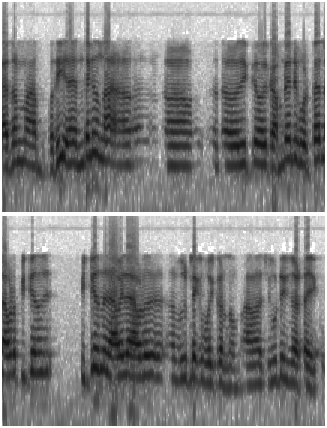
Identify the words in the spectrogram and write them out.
കാരണം പ്രതി- എന്തെങ്കിലും ഒരു കംപ്ലൈന്റ് കൊടുത്താൽ അവിടെ പിറ്റേന്ന് പിറ്റേന്ന് രാവിലെ അവിടെ വീട്ടിലേക്ക് പോയിക്കൊള്ളണം ഷൂട്ടിംഗ് കേട്ടായിരിക്കും.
